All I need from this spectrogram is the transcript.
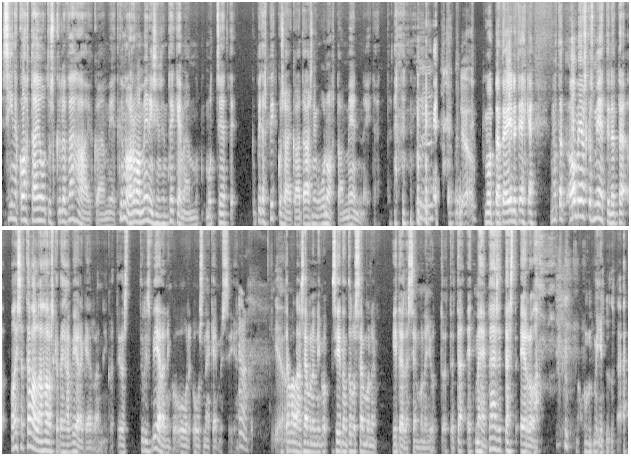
siinä kohtaa joutuisi kyllä vähän aikaa miettimään. Kyllä mä varmaan menisin sen tekemään, mutta, mutta se, että pitäisi pikkusaikaa taas niin kuin unohtaa menneitä. Mm. mutta että ei nyt ehkä, mutta olen joskus miettinyt, että olisi tavallaan hauska tehdä vielä kerran, niin kuin, että jos tulisi vielä niin kuin, uusi, uusi näkemys siihen. Ja. Tavallaan semmoinen, niin kuin, siitä on tullut semmoinen itselle semmoinen juttu, että, että, että mä en pääse tästä eroon millään.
